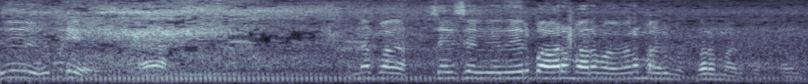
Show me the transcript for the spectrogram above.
இது எப்படி? ஆ என்னப்பா? சரி சரி இது இருப்பா வரம்பா வரம்பா வரம்பா இருப்பா வரம்பா இருப்பா வரம்பா.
